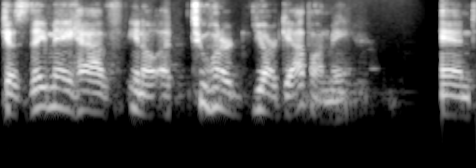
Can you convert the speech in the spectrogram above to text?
Because they may have, you know, a 200 yard gap on me, and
